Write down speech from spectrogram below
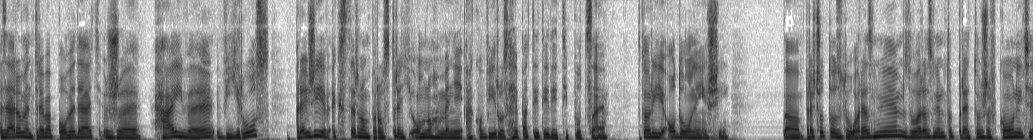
Zároveň treba povedať, že HIV vírus prežije v externom prostredí o mnoho menej ako vírus hepatitidy typu C, ktorý je odolnejší. E, Prečo to zdôrazňujem? Zdôrazňujem to preto, že v komunite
